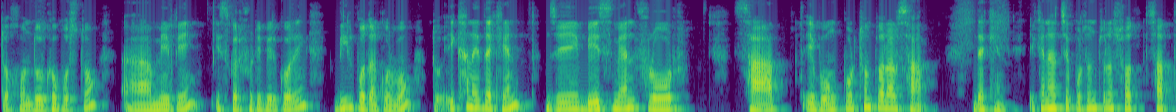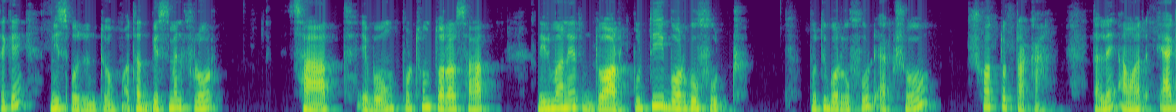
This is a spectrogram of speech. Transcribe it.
তখন দৈর্ঘ্যপ্রস্থ আহ, মেপে স্কোয়ার ফিটে বের করে বিল প্রদান করব। তো এখানে দেখেন যে বেসমেন্ট ফ্লোর ছাদ এবং প্রথম তলার ছাদ দেখেন এখানে হচ্ছে প্রথম তলার ছাদ থেকে নিচ পর্যন্ত অর্থাৎ বেসমেন্ট ফ্লোর ছাদ এবং প্রথম তলার ছাদ নির্মাণের দর প্রতি বর্গ ফুট, প্রতি বর্গ ফুট একশো সত্তর টাকা। তাহলে আমার এক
